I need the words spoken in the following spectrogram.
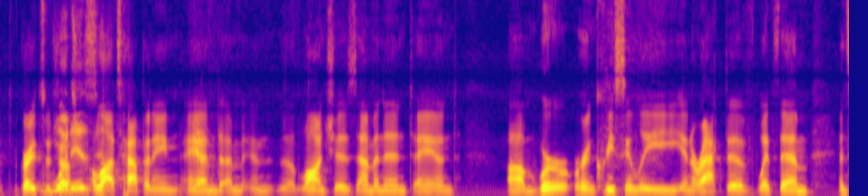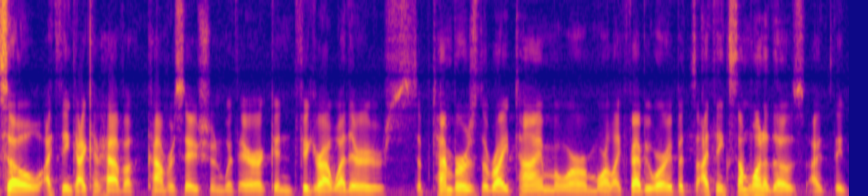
It's a great suggestion. is A it? lot's happening, Yeah. and, um, and the launch is imminent, and um, we're, we're increasingly interactive with them. And so I think I could have a conversation with Eric and figure out whether September is the right time or more like February. But I think some, one of those, I think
